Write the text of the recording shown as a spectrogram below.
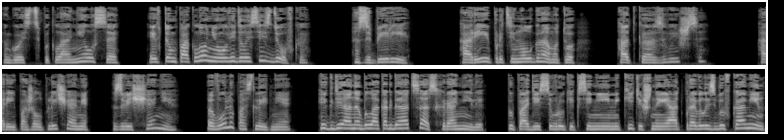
Гость поклонился, и в том поклоне увиделась издевка. «Забери». Арей протянул грамоту. «Отказываешься?» Арей пожал плечами. «Завещание? Воля последняя? И где она была, когда отца схоронили? Попадись в руки Ксении Микитишны и отправилась бы в камин.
